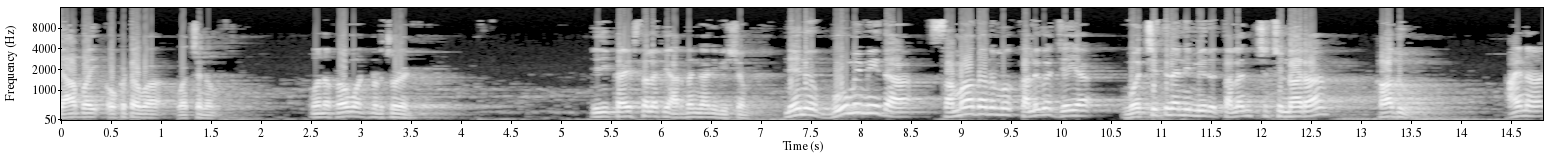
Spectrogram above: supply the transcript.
యాభై ఒకటవ వచనం. మన ప్రభు అంటున్నాడు చూడండి. ఇది క్రైస్తవులకి అర్థం కాని విషయం. నేను భూమి మీద సమాధానము కలుగజేయ వచ్చిందని మీరు తలంచుచున్నారా? కాదు. ఆయన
